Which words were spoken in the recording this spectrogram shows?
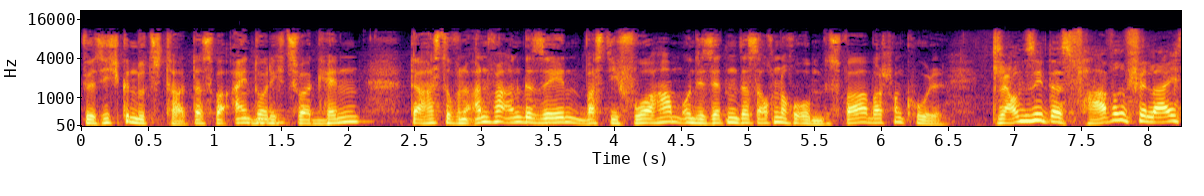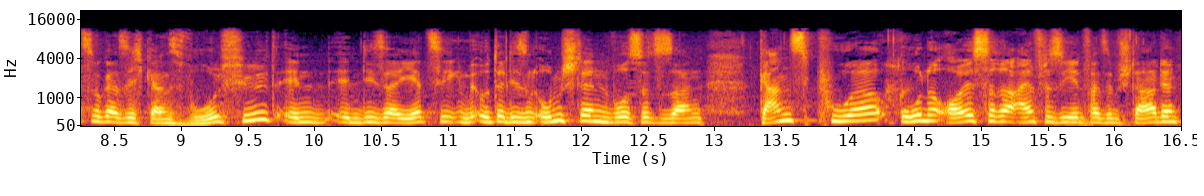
für sich genutzt hat. Das war eindeutig zu erkennen. Da hast du von Anfang an gesehen, was die vorhaben und die setzen das auch noch um. Das war, war schon cool. Glauben Sie, dass Favre vielleicht sogar sich ganz wohl fühlt in, in dieser jetzigen, unter diesen Umständen, wo es sozusagen ganz pur, ohne äußere Einflüsse, jedenfalls im Stadion,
